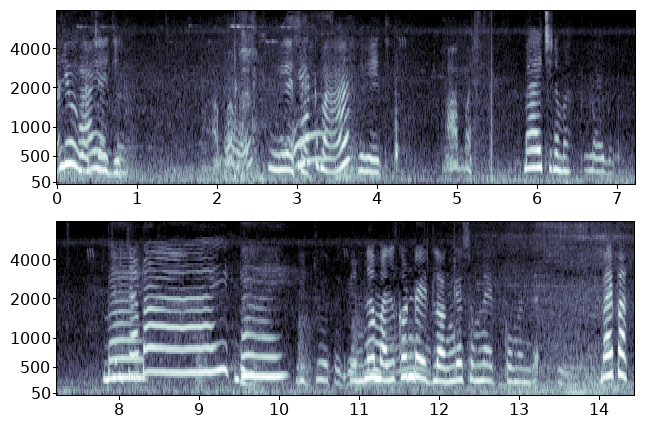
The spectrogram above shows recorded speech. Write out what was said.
ಅಲ್ಲಿ ಹೋಗಿ ಬಾಯ್ ಚಿನ್ನಮ್ಮ. ಬಾಯ್ ಚಿನ್ನಮ್ಮ ಬಾಯ್ ಬಾಯ್ ಇನ್ನ ಮಲ್ಕೊಂಡೆ ಇದ್ಲು ಹಂಗೆ ಸುಮ್ಮನೆ ಎತ್ಕೊಂಬಂದೆ. ಬಾಯ್ ಪಾಪ.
